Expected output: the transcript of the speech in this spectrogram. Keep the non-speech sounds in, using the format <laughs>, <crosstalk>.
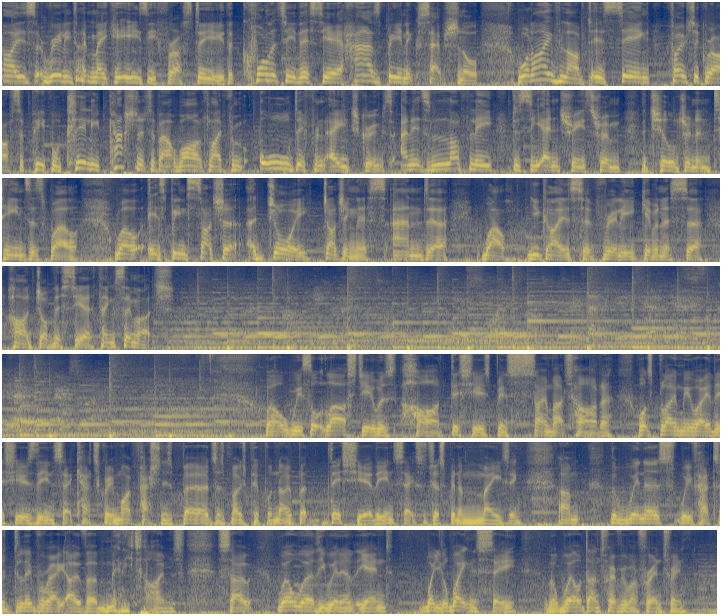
Guys really don't make it easy for us, do you? The quality this year has been exceptional. What I've loved is seeing photographs of people clearly passionate about wildlife from all different age groups and it's lovely to see entries from the children and teens as well. Well, it's been such a, a joy judging this and uh, wow, you guys have really given us a hard job this year. Thanks so much. Well, we thought last year was hard. This year's been so much harder. What's blown me away this year is the insect category. My passion is birds, as most people know, but this year the insects have just been amazing. Um, the winners we've had to deliberate over <laughs> many times, so well worthy winner at the end. Well, you'll wait and see, but well done to everyone for entering.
